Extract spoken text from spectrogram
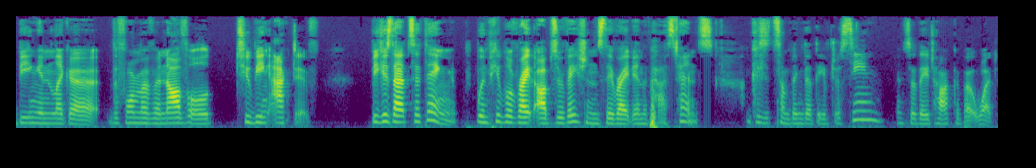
being in like a the form of a novel to being active. Because that's the thing. When people write observations, they write in the past tense because it's something that they've just seen. And so they talk about what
